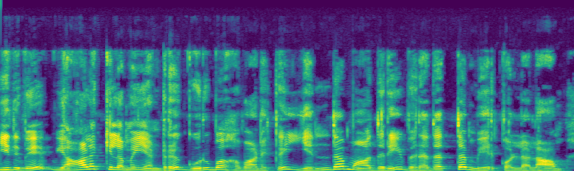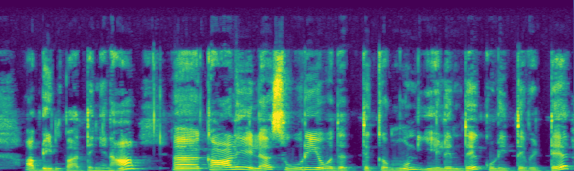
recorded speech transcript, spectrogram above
இதுவே வியாழக்கிழமை அன்று குரு பகவானுக்கு எந்த மாதிரி விரதத்தை மேற்கொள்ளலாம் அப்படின்னு பார்த்தீங்கன்னா காலையில் சூரிய உதயத்துக்கு முன் எழுந்து குளித்துவிட்டு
